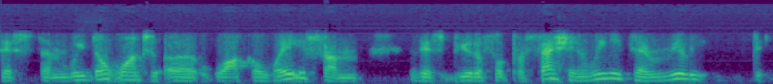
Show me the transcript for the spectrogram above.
system. We don't want to uh, walk away from this beautiful profession. We need to really d-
